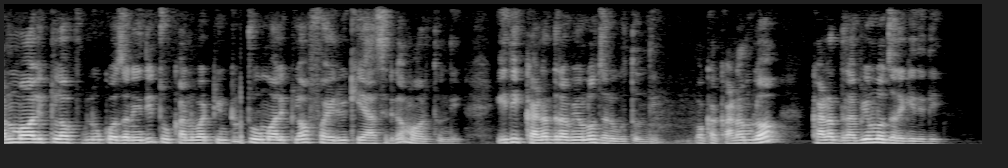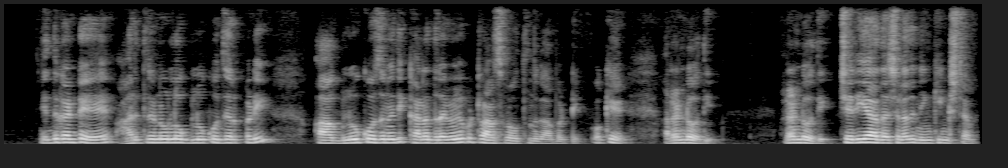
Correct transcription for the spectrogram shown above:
వన్ మాలిక్యుల్ ఆఫ్ గ్లూకోజ్ అనేది to convert into two molecule of pyruvic యాసిడ్గా మారుతుంది. ఇది కణ ద్రవ్యంలో జరుగుతుంది. ఒక కణంలో కణ ద్రవ్యంలో జరిగేది ఇది. ఎందుకంటే హరితరేణువులో గ్లూకోజ్ ఏర్పడి ఆ గ్లూకోజ్ అనేది కణ ద్రవ్యంలోకి ట్రాన్స్ఫర్ అవుతుంది కాబట్టి. ఓకే రెండవది రెండవది చర్యా దశ అనేది లింకింగ్ స్టెప్.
